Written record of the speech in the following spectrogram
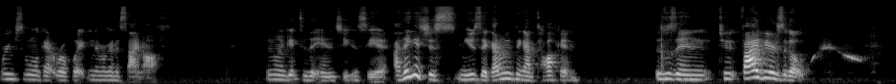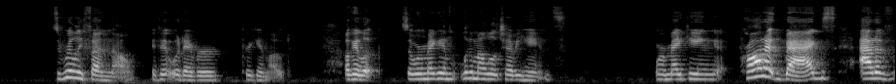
We're just gonna look at real quick and then we're gonna sign off. I want to get to the end so you can see it. I think it's just music. I don't even think I'm talking. This was in two, five years ago. It's really fun though, if it would ever freaking load. Okay, look. So we're making, look at my little chubby hands. We're making product bags out of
